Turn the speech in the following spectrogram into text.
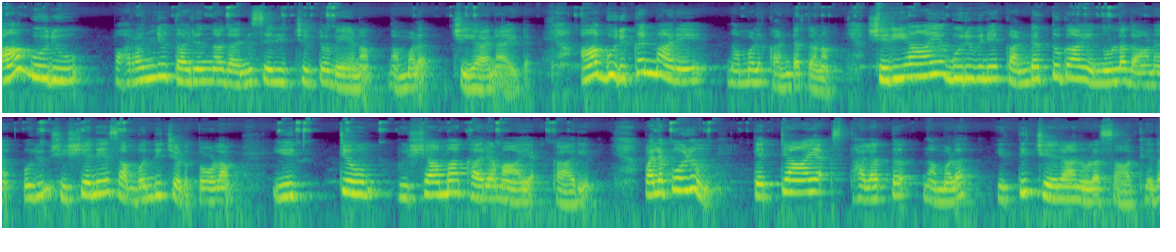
ആ ഗുരു പറഞ്ഞു തരുന്നതനുസരിച്ചിട്ട് വേണം നമ്മൾ ചെയ്യാനായിട്ട്. ആ ഗുരുക്കന്മാരെ നമ്മൾ കണ്ടെത്തണം. ശരിയായ ഗുരുവിനെ കണ്ടെത്തുക എന്നുള്ളതാണ് ഒരു ശിഷ്യനെ സംബന്ധിച്ചിടത്തോളം ഏറ്റവും വിഷമകരമായ കാര്യം. പലപ്പോഴും തെറ്റായ സ്ഥലത്ത് നമ്മൾ എത്തിച്ചേരാനുള്ള സാധ്യത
